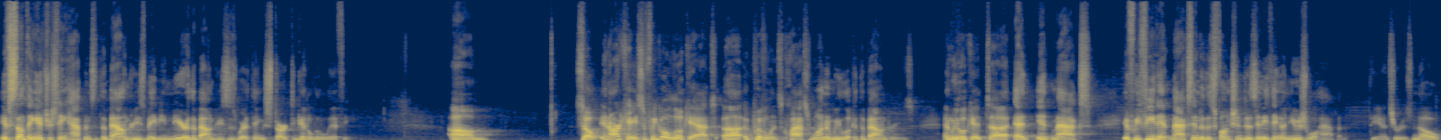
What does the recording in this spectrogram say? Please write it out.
if something interesting happens at the boundaries, maybe near the boundaries is where things start to get a little iffy. Um, so in our case, if we go look at uh, equivalence class one and we look at the boundaries, and we look at uh, int max, if we feed int max into this function, does anything unusual happen? The answer is no.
